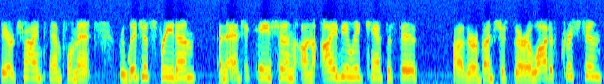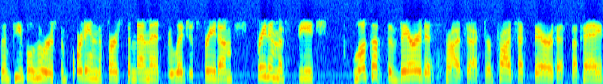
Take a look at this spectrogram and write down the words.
they're trying to implement religious freedom and education on Ivy League campuses. Uh, there are a bunch of there are a lot of Christians and people who are supporting the First Amendment, religious freedom, freedom of speech. Look up the Veritas Project or Project Veritas. Okay,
